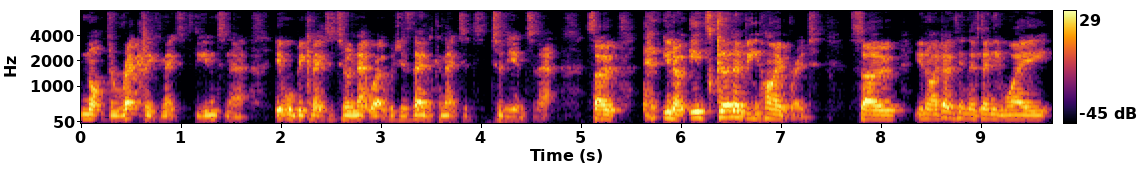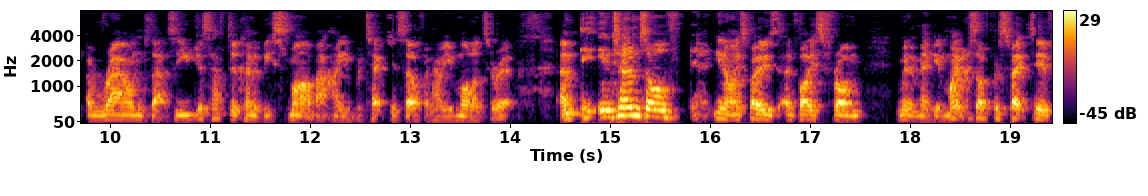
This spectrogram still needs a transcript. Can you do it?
not directly connected to the internet it will be connected to a network which is then connected to the internet. So you know it's going to be hybrid so you know i don't think there's any way around that so you just have to kind of be smart about how you protect yourself and how you monitor it Um, in terms of, you know, I suppose advice from maybe a Microsoft perspective,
